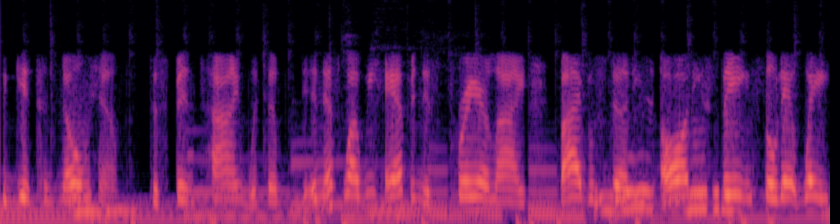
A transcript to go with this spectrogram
to get to know mm-hmm. Him, to spend time with Him, and that's why we have in this prayer line, Bible studies, all these things, so that way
